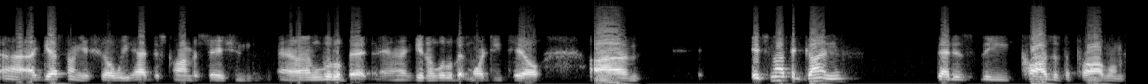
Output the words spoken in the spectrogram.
uh, a guest on your show, we had this conversation uh, a little bit, and get a little bit more detail. Um, it's not the gun that is the cause of the problem.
